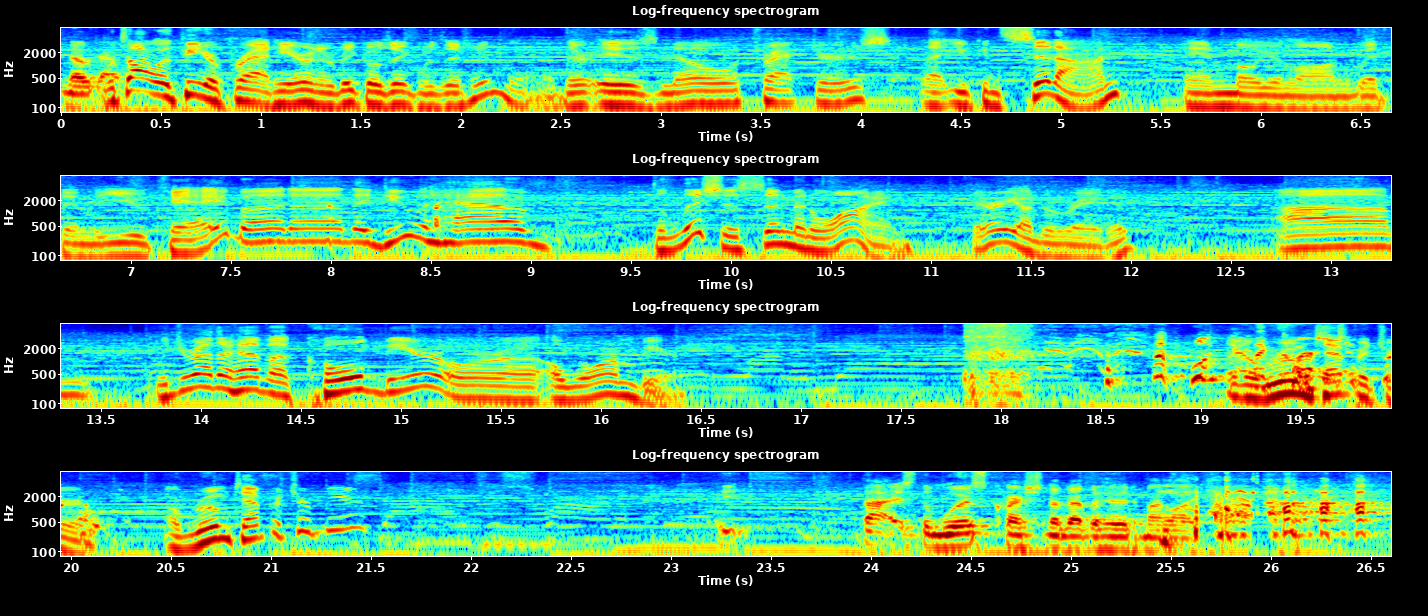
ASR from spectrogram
no doubt. We're doubt. talking with Peter Pratt here in Enrico's Inquisition. Uh, there is no tractors that you can sit on and mow your lawn with in the UK, but uh, they do have delicious cinnamon wine. Very underrated. Um, would you rather have a cold beer or a, a warm beer? like a room question? temperature. A room temperature beer? That is the worst question I've ever heard in my life.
